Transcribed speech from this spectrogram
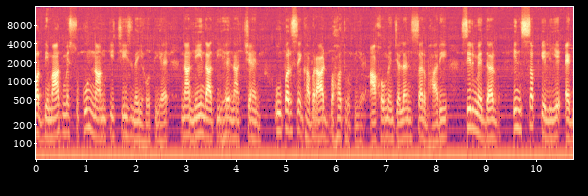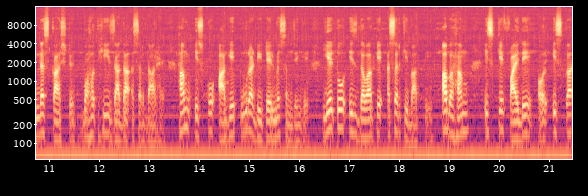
और दिमाग में सुकून नाम की चीज़ नहीं होती है। ना नींद आती है, ना चैन। ऊपर से घबराहट बहुत होती है। आँखों में जलन, सर भारी, सिर में दर्द, इन सब के लिए एग्नस कास्ट बहुत ही ज़्यादा असरदार है। हम इसको आगे पूरा डिटेल में समझेंगे। ये तो इस दवा के असर की बात थी। अब हम इसके फ़ायदे और इसका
